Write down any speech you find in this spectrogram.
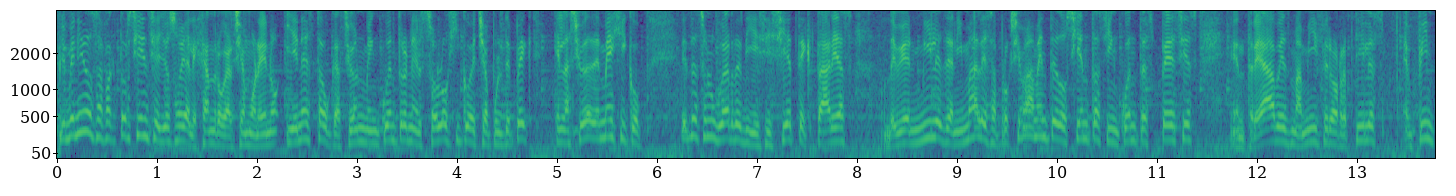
Bienvenidos a Factor Ciencia, yo soy Alejandro García Moreno y en esta ocasión me encuentro en el Zoológico de Chapultepec, en la Ciudad de México. Este es un lugar de 17 hectáreas donde viven miles de animales, aproximadamente 250 especies, entre aves, mamíferos, reptiles, en fin.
